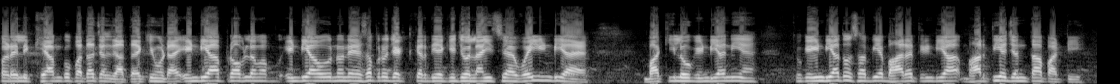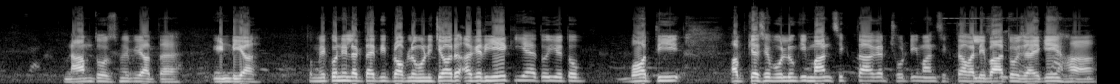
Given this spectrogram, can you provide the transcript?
पढ़े लिखे हमको पता चल जाता है क्यों उठाए। इंडिया प्रॉब्लम अब इंडिया उन्होंने ऐसा प्रोजेक्ट कर दिया कि जो अलाइंस है वही इंडिया है, बाकी लोग इंडिया नहीं है, क्योंकि इंडिया तो सभी है, भारत, इंडिया, भारतीय जनता पार्टी, नाम तो उसमें भी आता है, इंडिया। तो मेरे को नहीं लगता इतनी प्रॉब्लम होनी चाहिए। और अगर ये किया है तो ये तो बहुत ही अब कैसे बोलूँ कि मानसिकता अगर छोटी मानसिकता वाली बात हो जाएगी हाँ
